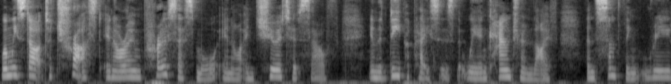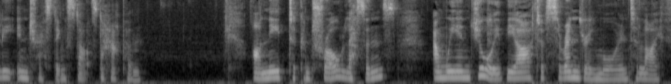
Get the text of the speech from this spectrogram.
When we start to trust in our own process more, in our intuitive self, in the deeper places that we encounter in life, then something really interesting starts to happen. Our need to control lessens, and we enjoy the art of surrendering more into life.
